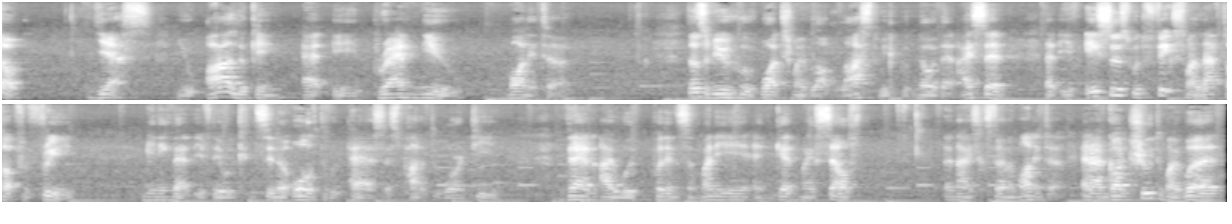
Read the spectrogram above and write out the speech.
So, yes, you are looking at a brand new monitor. Those of you who watched my vlog last week would know that I said that if Asus would fix my laptop for free, meaning that if they would consider all of the repairs as part of the warranty, then I would put in some money and get myself a nice external monitor. And I've gone true to my word,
